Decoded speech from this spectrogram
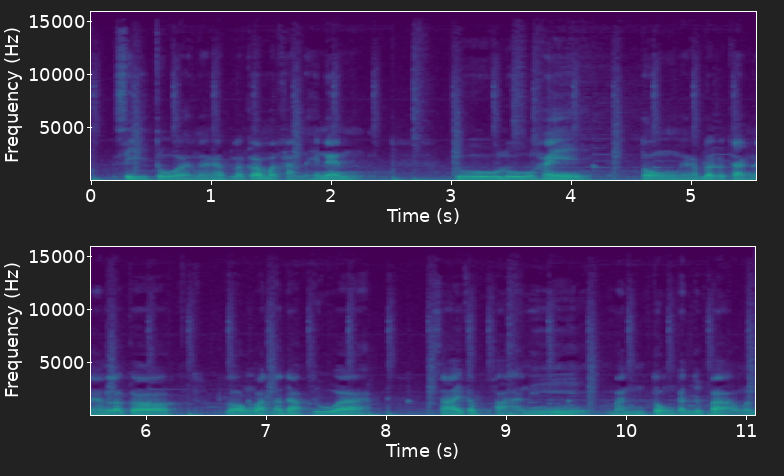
4 ตัวนะครับ แล้วก็มาขันให้แน่น ดูรูให้ตรงนะครับ แล้วจากนั้นเราก็ลองวัดระดับดูว่าซ้ายกับขวานี้มันตรงกันหรือเปล่า มัน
